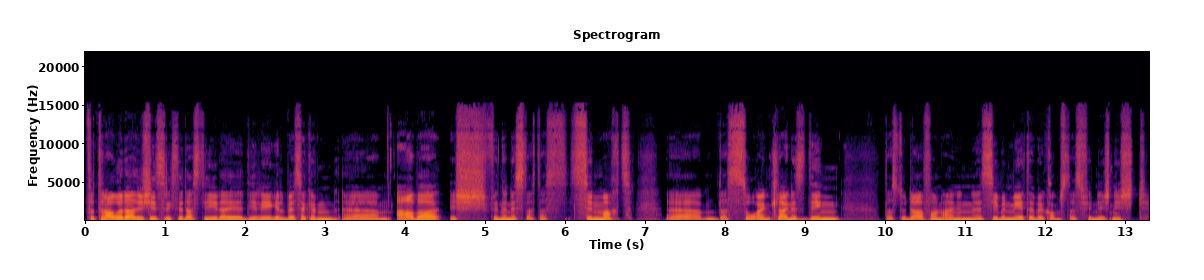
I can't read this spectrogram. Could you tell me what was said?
vertraue da die Schiedsrichter, dass die die, die Regel besser können. Ähm, aber ich finde nicht, dass das Sinn macht, ähm, dass so ein kleines Ding, dass du davon einen sieben Meter bekommst, das finde ich nicht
